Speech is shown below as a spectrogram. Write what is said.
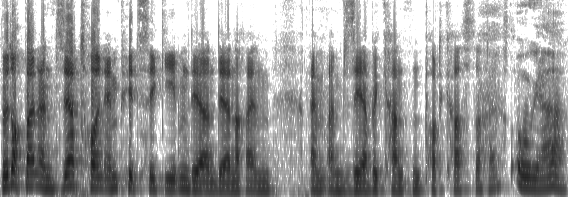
wird auch bald einen sehr tollen NPC geben, der, der nach einem, einem, einem sehr bekannten Podcaster heißt. Oh ja.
